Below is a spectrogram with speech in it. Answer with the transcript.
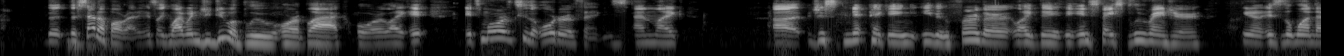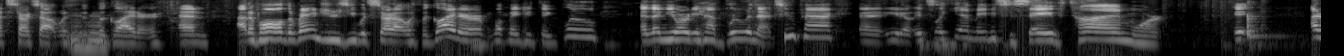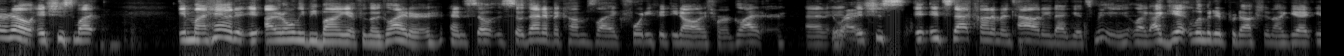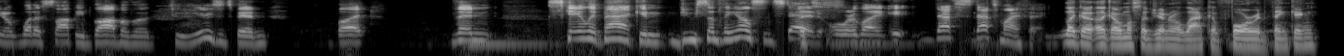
the the setup already? It's like, why wouldn't you do a blue or a black or like it? It's more to the order of things, and like, uh, just nitpicking even further, like the the in space Blue Ranger, you know, is the one that starts out with mm-hmm. the, the glider and out of all the Rangers, you would start out with the glider. What made you think blue? And then you already have blue in that two pack. And you know, it's like, yeah, maybe it's to save time or it. I don't know. It's just what in my head, it, I'd only be buying it for the glider. And so, so then it becomes like 40 $50 for a glider. And it, right. it's just, it, it's that kind of mentality that gets me. Like, I get limited production. I get, you know, what a sloppy blob of a two years it's been. But then scale it back and do something else instead it's, or like it, that's that's my thing. Like a like almost a general lack of forward thinking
